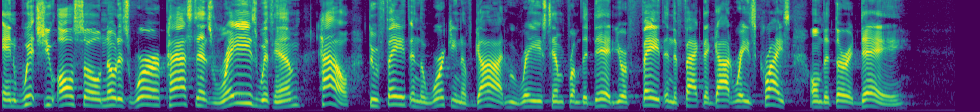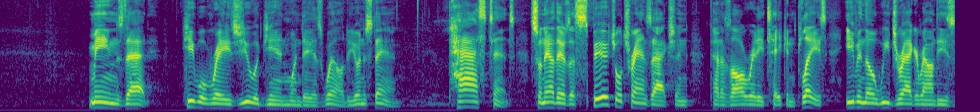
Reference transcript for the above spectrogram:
in which you also, notice, were past tense, raised with him. How? Through faith in the working of God who raised him from the dead. Your faith in the fact that God raised Christ on the third day means that he will raise you again one day as well. Do you understand? Past tense. So now there's a spiritual transaction that has already taken place, even though we drag around these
